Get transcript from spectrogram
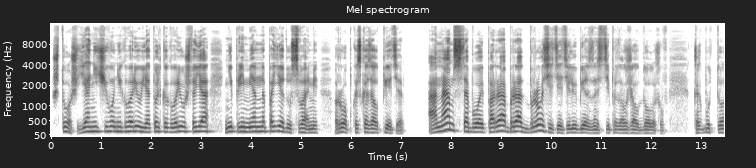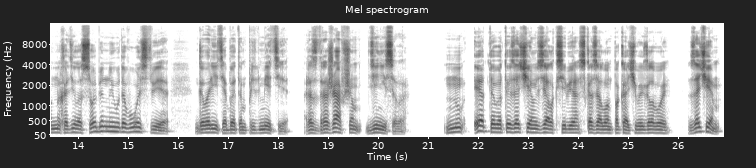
Что ж, я ничего не говорю, я только говорю, что я непременно поеду с вами, робко сказал Петя. А нам с тобой пора, брат, бросить эти любезности, продолжал Долохов, как будто он находил особенное удовольствие — говорить об этом предмете, раздражавшем Денисова. «Ну, этого ты зачем взял к себе?» — сказал он, покачивая головой. «Зачем?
